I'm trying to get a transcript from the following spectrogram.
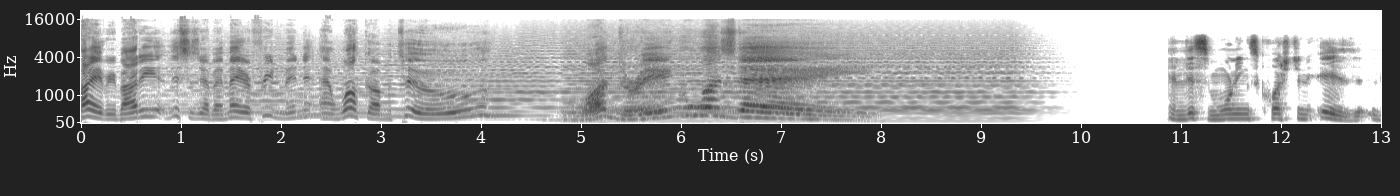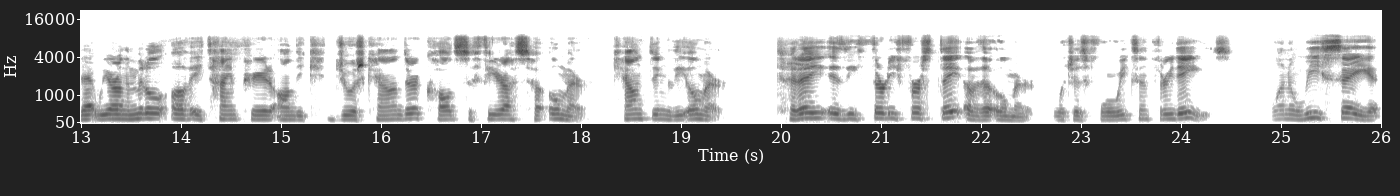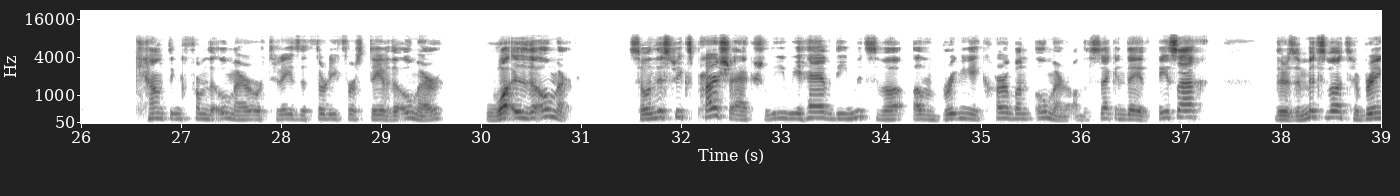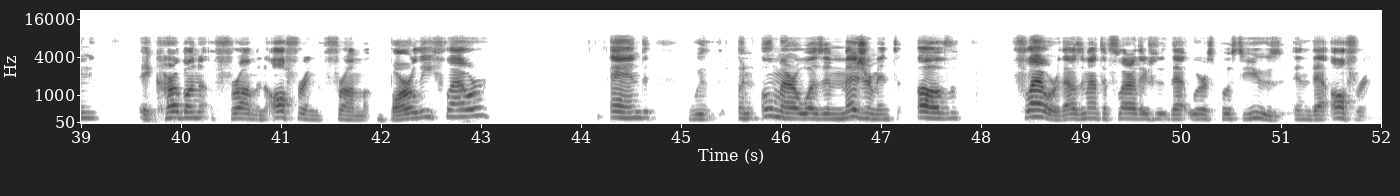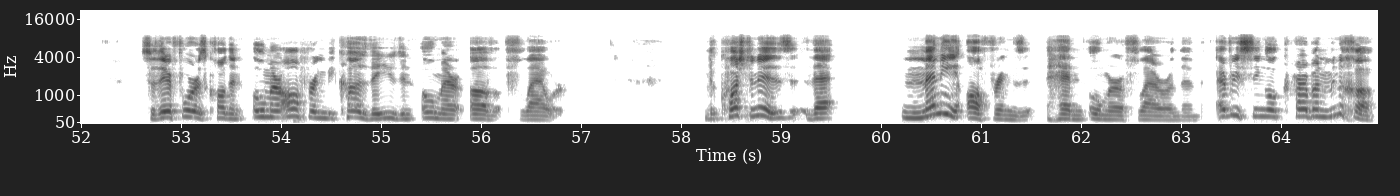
Hi, everybody. This is Rabbi Meir Friedman, and welcome to Wandering Wednesday. And this morning's question is that we are in the middle of a time period on the Jewish calendar called Sephiras HaOmer, counting the Omer. Today is the 31st day of the Omer, which is four weeks and three days. When we say counting from the Omer, or today is the 31st day of the Omer, what is the Omer? So in this week's Parsha, actually, we have the mitzvah of bringing a Karban Omer on the second day of Pesach. There's a mitzvah to bring a Karban from an offering from barley flour, and with an Omer was a measurement of flour. That was the amount of flour that we were supposed to use in that offering. So therefore, it's called an Omer offering because they used an Omer of flour. The question is that many offerings had an Omer of flour in them. Every single Karban Mincha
